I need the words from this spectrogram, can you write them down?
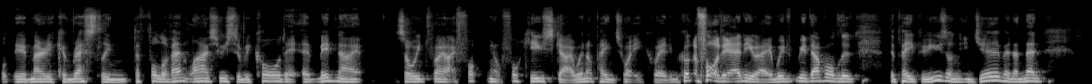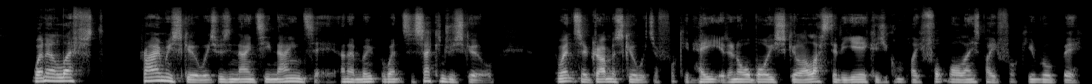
but the American wrestling, the full event live. So we used to record it at midnight. So we'd be like, fuck, you know, fuck you, Sky. We're not paying 20 quid. We couldn't afford it anyway. We'd, we'd have all the, the pay per views on in German. And then when I left primary school, which was in 1990, and I went to secondary school, I went to grammar school, which I fucking hated, an all boys school. I lasted a year because you couldn't play football. I used to play fucking rugby.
